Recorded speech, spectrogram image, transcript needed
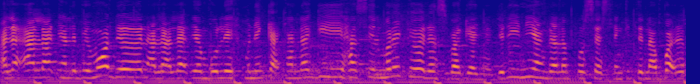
alat-alat yang lebih moden, alat-alat yang boleh meningkatkan lagi hasil mereka dan sebagainya. Jadi ini yang dalam proses yang kita nak buat.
